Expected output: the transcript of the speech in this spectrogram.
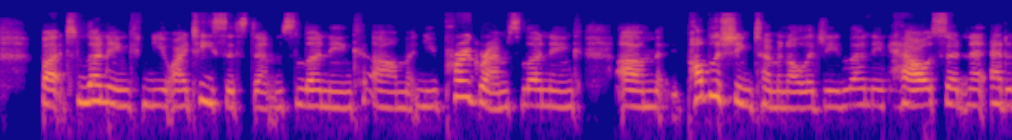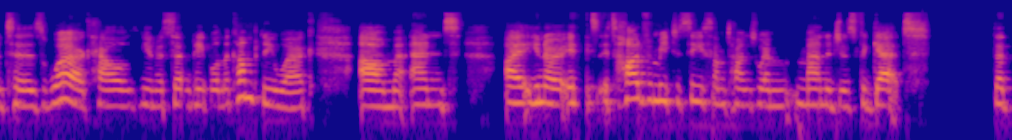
but learning new IT systems, learning um, new programs, learning um, publishing terminology, learning how certain editors work, how you know certain people in the company work, um, and I, you know, it's it's hard for me to see sometimes when managers forget that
